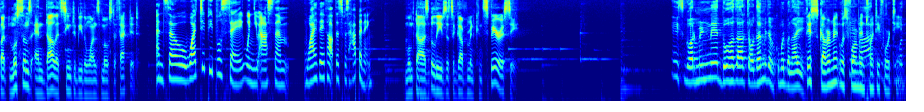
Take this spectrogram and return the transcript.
but Muslims and Dalits seem to be the ones most affected. And so, what do people say when you ask them why they thought this was happening? Mumtaz believes it's a government conspiracy. This government was formed in 2014,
